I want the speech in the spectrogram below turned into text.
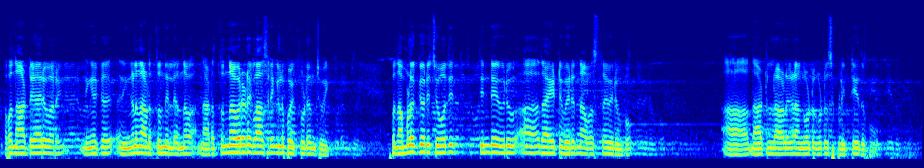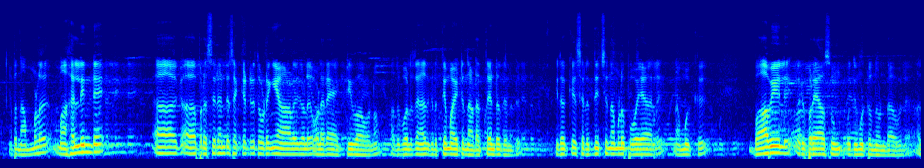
അപ്പോൾ നാട്ടുകാർ പറയും നിങ്ങൾക്ക് നിങ്ങൾ നടത്തുന്നില്ല എന്ന നടത്തുന്നവരുടെ ക്ലാസ്സിലെങ്കിലും പോയിക്കൂടെ? എന്ന് ചോദിക്കും. അപ്പോൾ നമ്മളൊക്കെ ഒരു ചോദ്യത്തിന്റെ ഒരു അതായിട്ട് വരുന്ന അവസ്ഥ വരുമ്പോൾ നാട്ടിലുള്ള ആളുകൾ അങ്ങോട്ടും ഇങ്ങോട്ടും സ്പ്ലിറ്റ് ചെയ്ത് പോകും അപ്പം നമ്മൾ മഹലിന്റെ പ്രസിഡന്റ് സെക്രട്ടറി തുടങ്ങിയ ആളുകൾ വളരെ ആക്റ്റീവ് ആവണം. അതുപോലെ തന്നെ അത് കൃത്യമായിട്ട് നടത്തേണ്ടതുണ്ട്. ഇതൊക്കെ ശ്രദ്ധിച്ച് നമ്മൾ പോയാൽ നമുക്ക് ഭാവിയിൽ ഒരു പ്രയാസവും ബുദ്ധിമുട്ടൊന്നും ഉണ്ടാവില്ല.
